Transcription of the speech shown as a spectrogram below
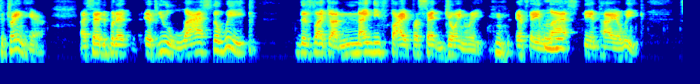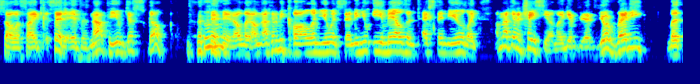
to train here. I said, but if, if you last a week, there's like a 95% join rate if they Mhm. last the entire week. So it's like I said, if it's not for you, just go. Mhm. you know, like I'm not gonna be calling you and sending you emails and texting you. Like I'm not gonna chase you. Like if, if you're ready, let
